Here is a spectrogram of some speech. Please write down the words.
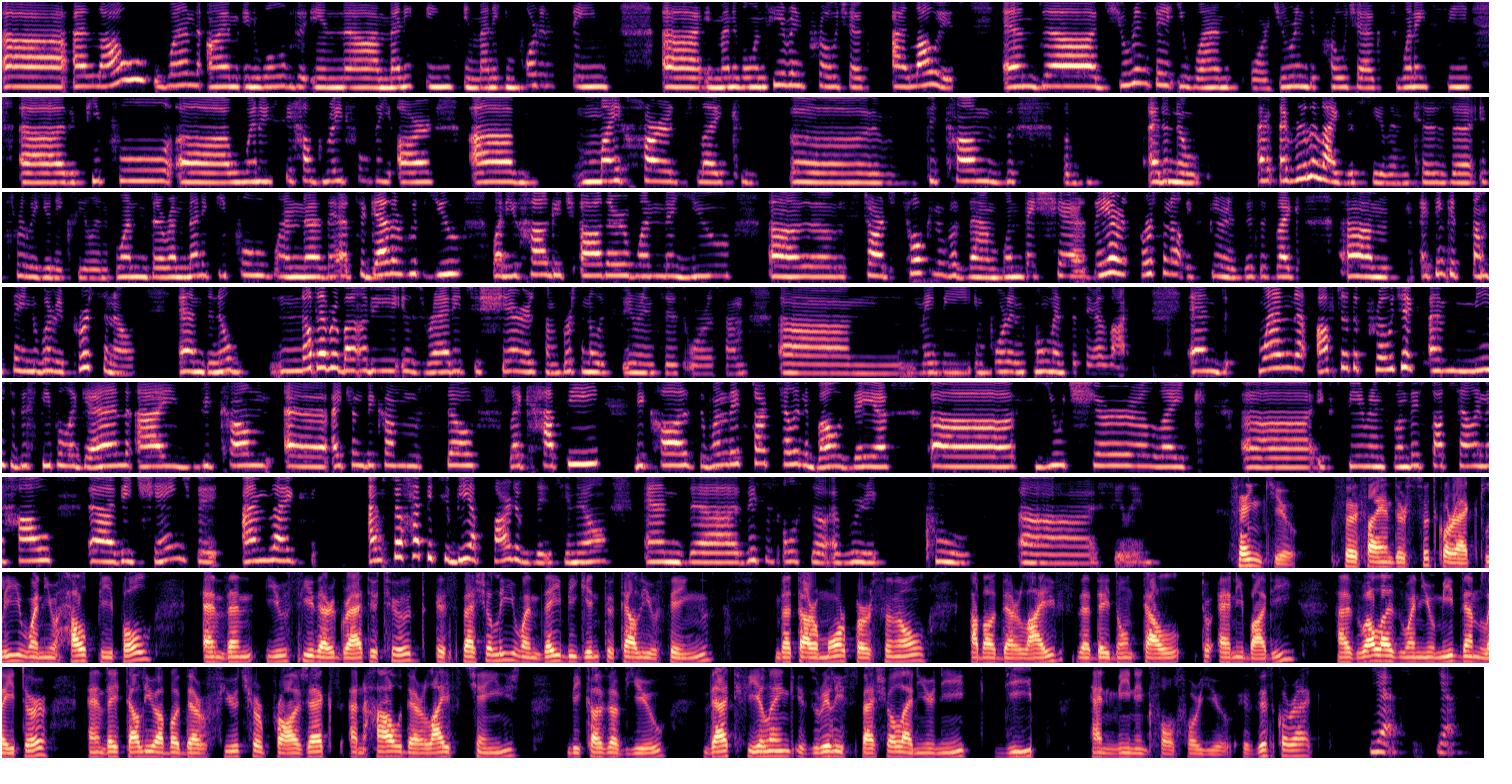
uh, I allow when I'm involved in uh, many things, in many important things, uh, in many volunteering projects, I allow it. And uh, during the events or during the projects, when I see the people when I see how grateful they are, um, my heart like uh, becomes uh, I don't know I, I really like this feeling because uh, it's really unique feeling when there are many people when uh, they are together with you when you hug each other when you uh, start talking with them when they share their personal experience. This is like um, i think it's something very personal and no not everybody is ready to share some personal experiences or some um, maybe important moments of their lives. And when after the project I meet these people again, I become uh, I can become so like happy because when they start telling about their uh, future like uh, experience, when they start telling how uh, they changed it, I'm like I'm so happy to be a part of this, you know, and uh, this is also a really cool uh, feeling. Thank you. So, if I understood correctly, when you help people and then you see their gratitude, especially when they begin to tell you things that are more personal about their lives that they don't tell to anybody, as well as when you meet them later and they tell you about their future projects and how their lives changed because of you. That feeling is really special and unique, deep, and meaningful for you. Is this correct? Yes, yes.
